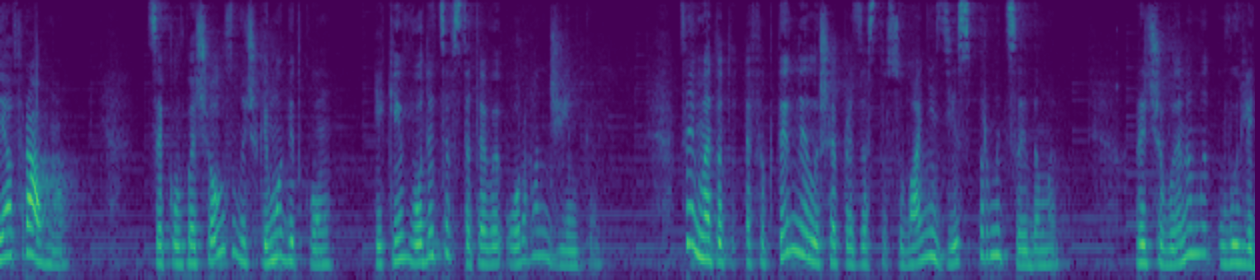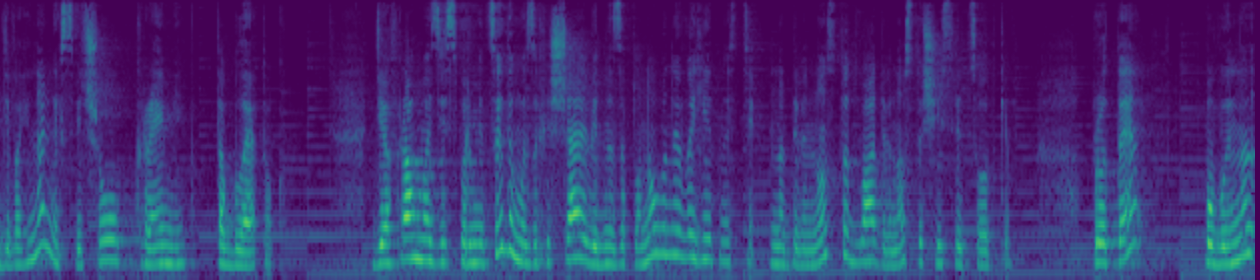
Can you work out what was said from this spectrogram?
Діафрагма це ковпачок з гнучким обідком, який вводиться в статевий орган жінки. Цей метод ефективний лише при застосуванні зі спермицидами, речовинами у вигляді вагінальних свічок, кремів, таблеток. Діафрагма зі сперміцидами захищає від незапланованої вагітності на 92-96%. Проте повинна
